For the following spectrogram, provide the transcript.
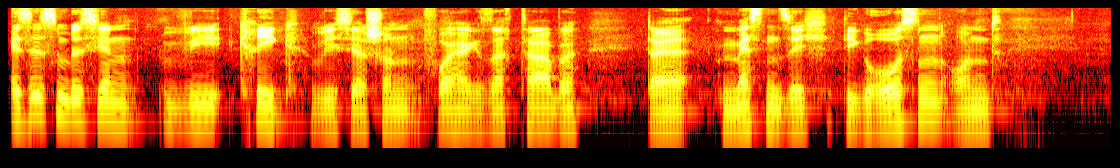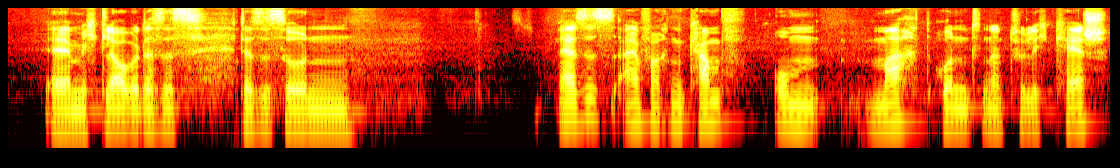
Es ist ein bisschen wie Krieg, wie ich es ja schon vorher gesagt habe. Da messen sich die Großen und ähm, ich glaube, das ist, das ist so ein ja, es ist einfach ein Kampf um Macht und natürlich Cash.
